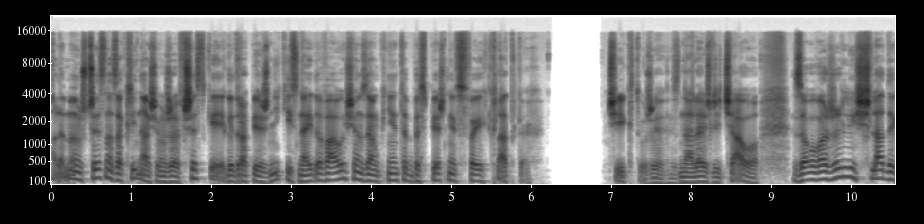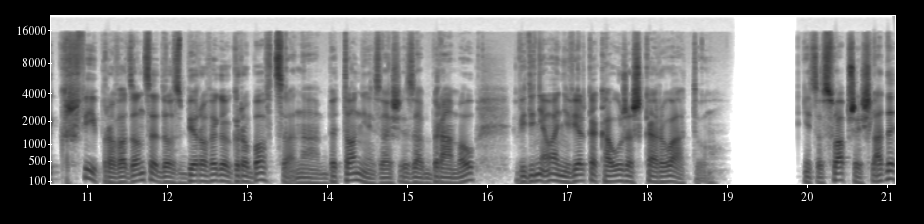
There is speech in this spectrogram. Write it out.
ale mężczyzna zaklina się, że wszystkie jego drapieżniki znajdowały się zamknięte bezpiecznie w swoich klatkach. Ci, którzy znaleźli ciało, zauważyli ślady krwi prowadzące do zbiorowego grobowca, na betonie zaś za bramą widniała niewielka kałuża szkarłatu. Nieco słabsze ślady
